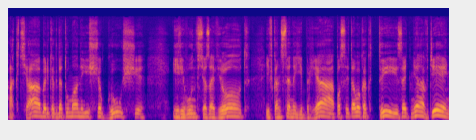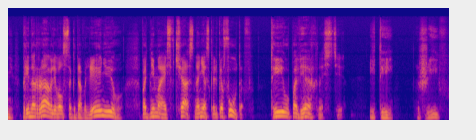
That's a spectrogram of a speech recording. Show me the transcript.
октябрь, когда туманы еще гуще, и ревун все зовет, и в конце ноября, после того, как ты изо дня в день приноравливался к давлению, поднимаясь в час на несколько футов, ты у поверхности, и ты жив.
